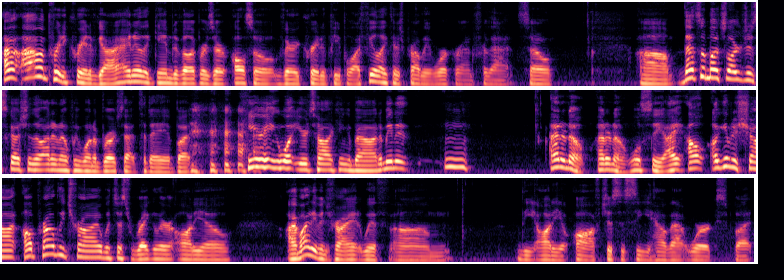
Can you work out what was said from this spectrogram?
I, am a pretty creative guy. I know that game developers are also very creative people. I feel like there's probably a workaround for that. So um, that's a much larger discussion, though. I don't know if we want to broach that today, but hearing what you're talking about, I mean, it. Mm, I don't know. I don't know. We'll see. I, will I'll give it a shot. I'll probably try with just regular audio. I might even try it with um, the audio off just to see how that works. But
